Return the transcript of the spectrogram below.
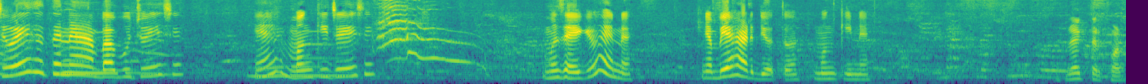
જોઈએ છે તને આ બાબુ જોઈએ છે? હે મંકી જોઈએ છે? મજા આવી ગયું એને. ને ત્યાં બેહાડ દ્યો તો મંકીને. ટ્રેક્ટર ફળ.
